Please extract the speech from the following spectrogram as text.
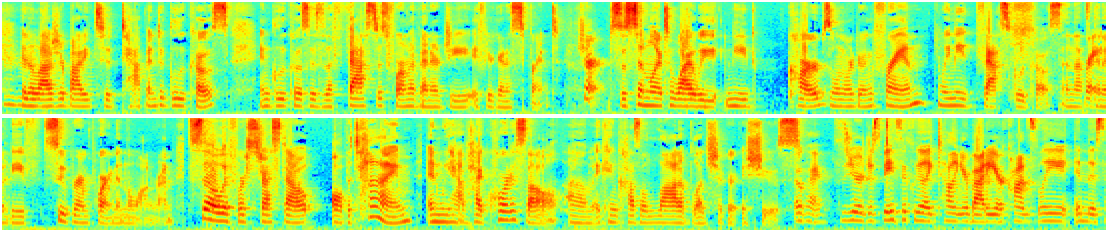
Mm-hmm. It allows your body to tap into glucose, and glucose is the fastest form of energy if you're going to sprint. Sure. So similar to why we need carbs when we're doing Fran, we need fast glucose, and that's Right. going to be super important in the long run. So if we're stressed out all the time and we have high cortisol, um, it can cause a lot of blood sugar issues. Okay, so you're just basically like telling your body you're constantly in this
